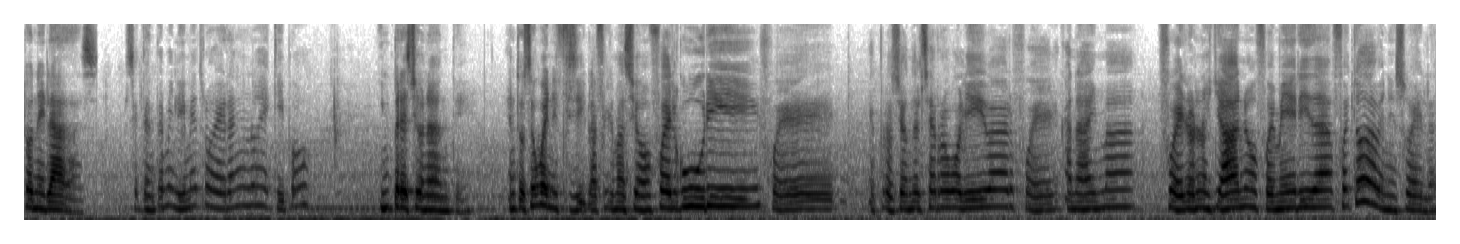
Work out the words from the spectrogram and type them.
toneladas, 70 milímetros eran unos equipos impresionantes. Entonces, bueno, la filmación fue el Guri, fue Explosión del Cerro Bolívar, fue Canaima, fueron Los Llanos, fue Mérida, fue toda Venezuela.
